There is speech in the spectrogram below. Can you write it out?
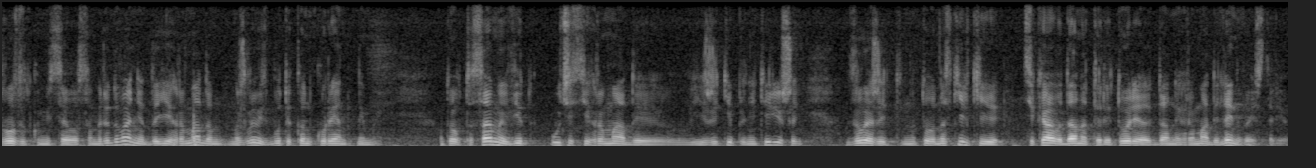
розвитку місцевого самоврядування дає громадам можливість бути конкурентними. Тобто саме від участі громади в її житті, прийнятті рішень залежить на того, наскільки цікава дана територія даної громади для інвесторів,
